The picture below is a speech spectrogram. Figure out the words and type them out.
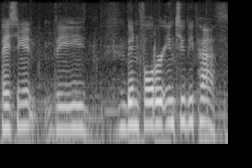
pasting it the bin folder into the path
